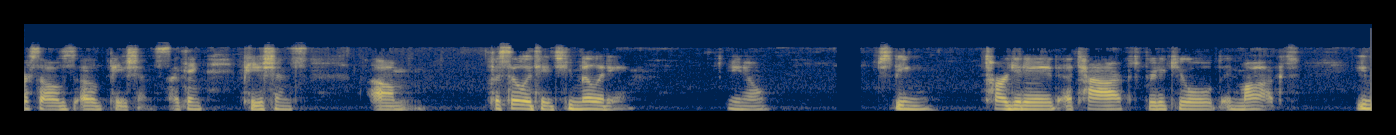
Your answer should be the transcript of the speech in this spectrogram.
ourselves of patience. I think patience um, facilitates humility. You know, just being targeted, attacked, ridiculed, and mocked, even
